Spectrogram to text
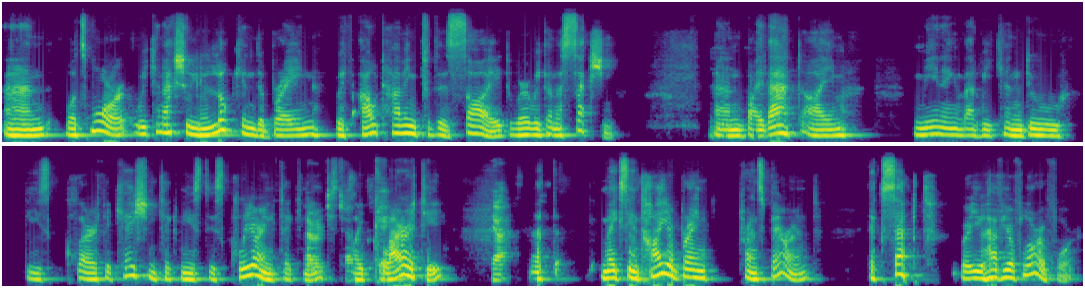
And what's more, we can actually look in the brain without having to decide where we're going to section. Mm-hmm. And by that, I'm meaning that we can do these clarification techniques, these clearing techniques Clarity. by clarity Yeah. that makes the entire brain transparent, except where you have your fluorophore.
